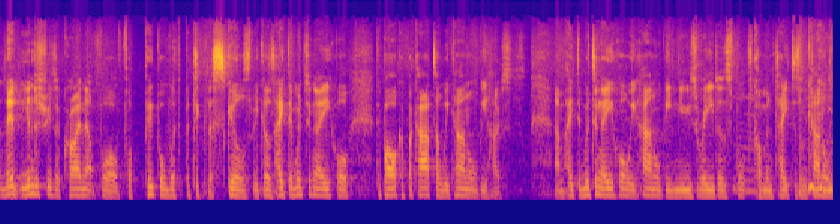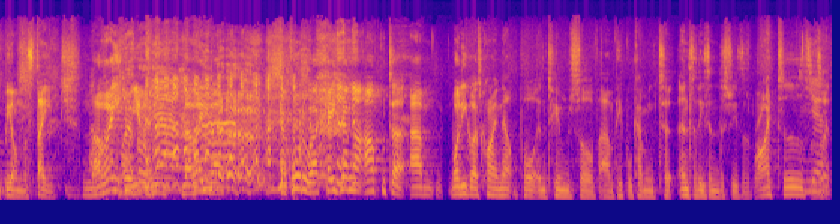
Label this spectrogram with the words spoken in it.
the industries are crying out for, for people with particular skills because hei te mutunga iho, te pāoka whakata, we can't all be hosts. Um, hei te mutunga iho, we can't all be news readers, sports commentators, we can't all be on the stage. Nā rei, you know, nā reira. Ka korua, kei hianga āputa, um, what are you guys crying out for in terms of um, people coming to into these industries as writers? Yeah. Is it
